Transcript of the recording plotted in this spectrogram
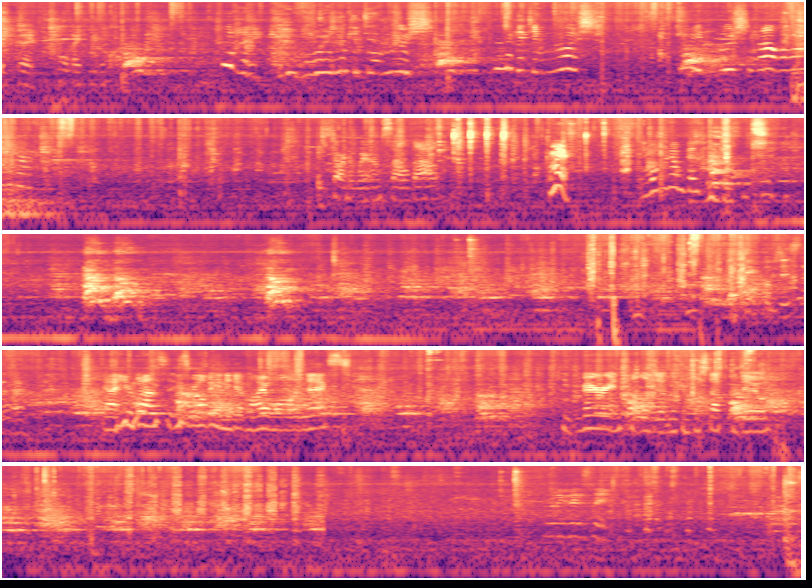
Good boy, look at that moosh. Look at that moosh. He's mooshing all over. He's starting to wear himself out. Come here. No, we don't bend. What is that? Yeah, he wants. He's probably gonna get my wallet next. He's very intelligent, looking for stuff to do.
